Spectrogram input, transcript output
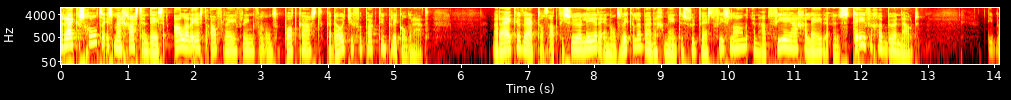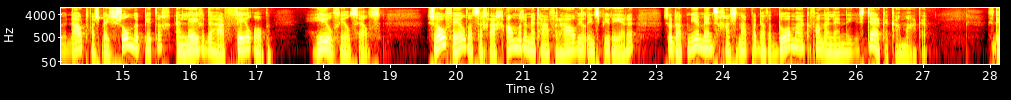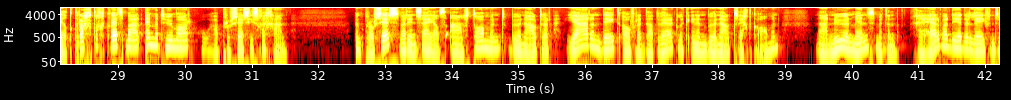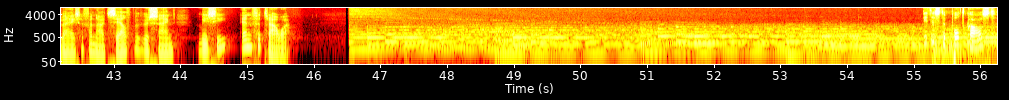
Marijke Scholte is mijn gast in deze allereerste aflevering van onze podcast Cadeautje verpakt in prikkeldraad. Marijke werkt als adviseur leren en ontwikkelen bij de gemeente Zuidwest-Friesland en had vier jaar geleden een stevige burn-out. Die burn-out was bijzonder pittig en leverde haar veel op. Heel veel zelfs. Zoveel dat ze graag anderen met haar verhaal wil inspireren, zodat meer mensen gaan snappen dat het doormaken van ellende je sterker kan maken. Ze deelt krachtig, kwetsbaar en met humor hoe haar proces is gegaan. Een proces waarin zij als aanstormend burn-outer jaren deed over het daadwerkelijk in een burn-out terechtkomen, naar nu een mens met een geherwaardeerde levenswijze vanuit zelfbewustzijn, missie en vertrouwen. Dit is de podcast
